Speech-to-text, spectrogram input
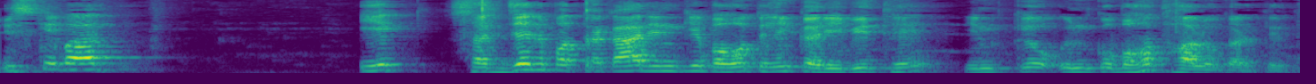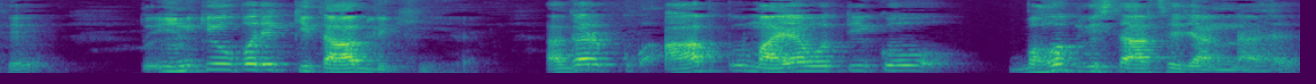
इसके बाद एक सज्जन पत्रकार इनके बहुत ही करीबी थे, इनको इनको बहुत फॉलो करते थे। तो इनके ऊपर एक किताब लिखी है। अगर आपको मायावती को बहुत विस्तार से जानना है,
